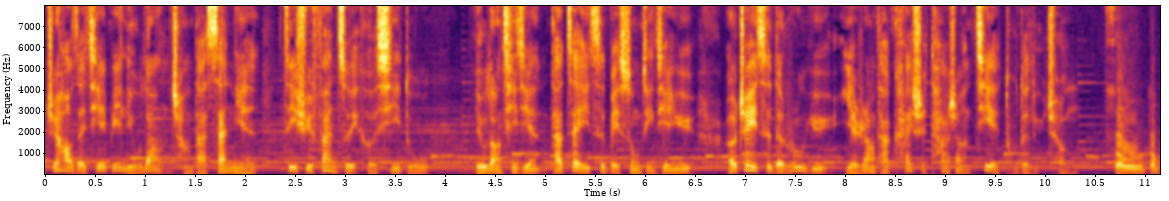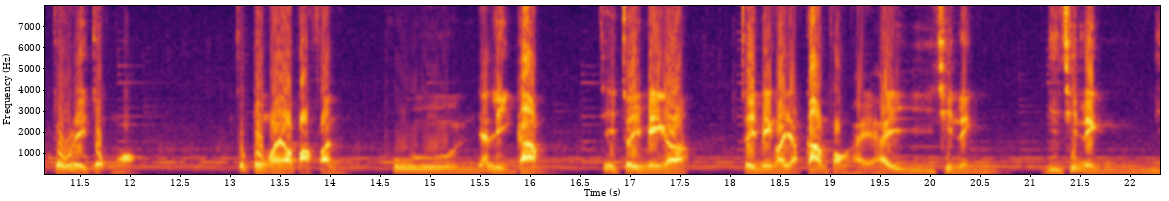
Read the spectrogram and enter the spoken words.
只好在街边流浪长达三年，继续犯罪和吸毒。流浪期间，他再一次被送进监狱，而这一次的入狱也让他开始踏上戒毒的旅程。掃毒組嚟捉我，捉到我有白粉，判一年監，即係最尾嘅。最尾我入監房係喺二千零二千零二，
